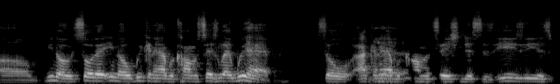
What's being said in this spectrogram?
um, you know, so that you know we can have a conversation like we're having. So I can have a conversation just as easy as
